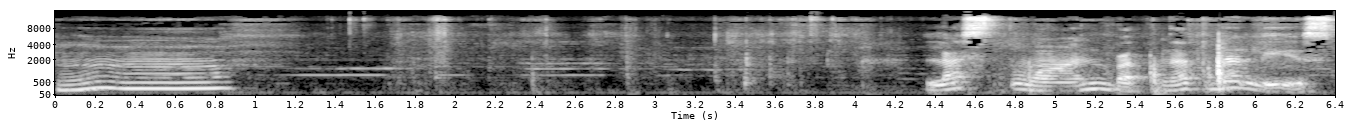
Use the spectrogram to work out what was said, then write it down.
Hmm. Last one, but not the least.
